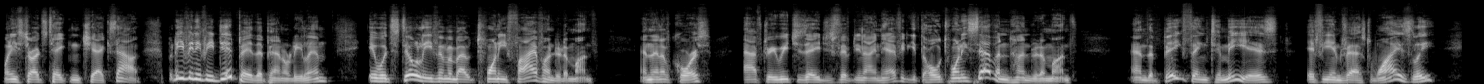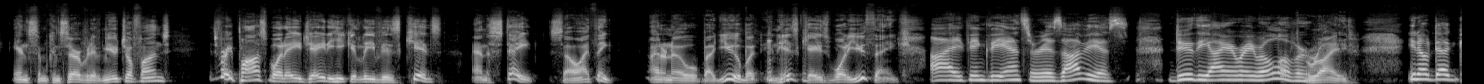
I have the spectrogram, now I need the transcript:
when he starts taking checks out. But even if he did pay the penalty, Lynn, it would still leave him about 2500 a month. And then, of course, after he reaches ages 59 and a half, he'd get the whole 2700 a month. And the big thing to me is if he invests wisely in some conservative mutual funds, it's very possible at age 80 he could leave his kids an estate. So I think I don't know about you, but in his case, what do you think? I think the answer is obvious. Do the IRA rollover. Right. You know, Doug,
